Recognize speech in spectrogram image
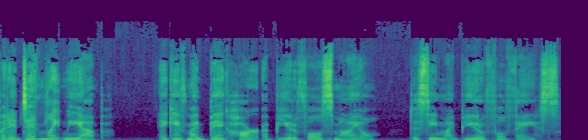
but it did light me up. It gave my big heart a beautiful smile to see my beautiful face.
